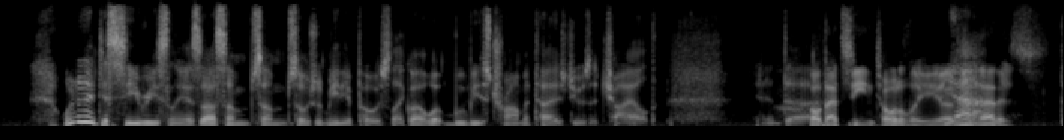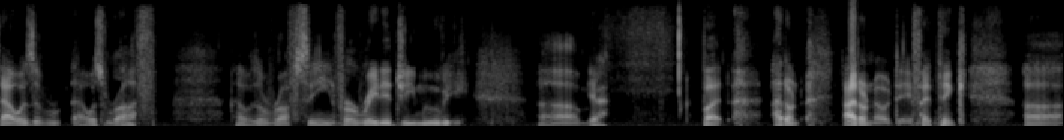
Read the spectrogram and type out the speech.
what did I just see recently? I saw some some social media post like, "Well, what movies traumatized you as a child?" And uh, Oh, that scene totally. I mean, Yeah. that is. that was a that was rough. That was a rough scene for a rated G movie. Um, Yeah. But I don't I don't know, Dave. I think uh,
